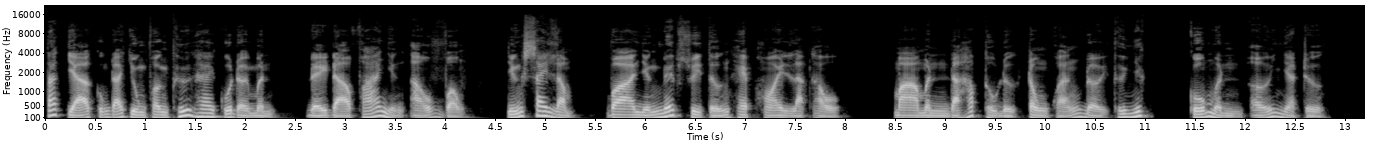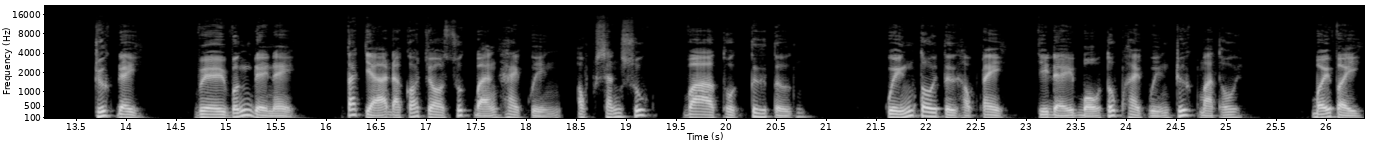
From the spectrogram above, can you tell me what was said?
tác giả cũng đã dùng phần thứ hai của đời mình để đả phá những ảo vọng, những sai lầm và những nếp suy tưởng hẹp hòi lạc hậu mà mình đã hấp thụ được trong khoảng đời thứ nhất của mình ở nhà trường. Trước đây, về vấn đề này, tác giả đã có cho xuất bản hai quyển Ốc sáng suốt và Thuật tư tưởng. Quyển tôi tự học này chỉ để bổ túc hai quyển trước mà thôi. Bởi vậy,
